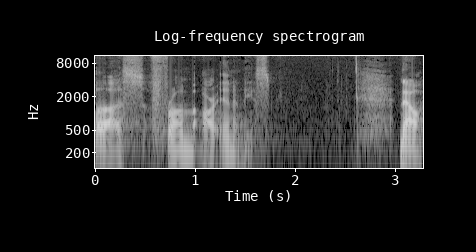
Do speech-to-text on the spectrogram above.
us from our enemies. Now,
